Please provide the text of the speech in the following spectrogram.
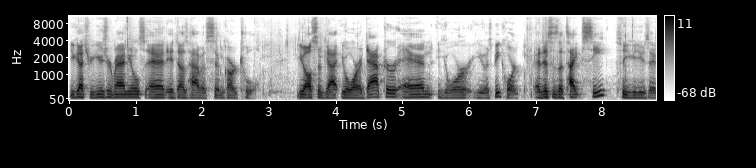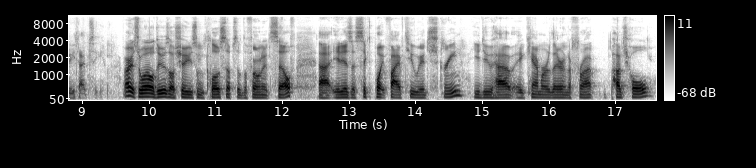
You got your user manuals and it does have a SIM card tool. You also got your adapter and your USB cord. And this is a type C, so you could use any type C. All right, so what I'll do is I'll show you some close-ups of the phone itself. Uh, it is a 6.52 inch screen. You do have a camera there in the front punch hole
